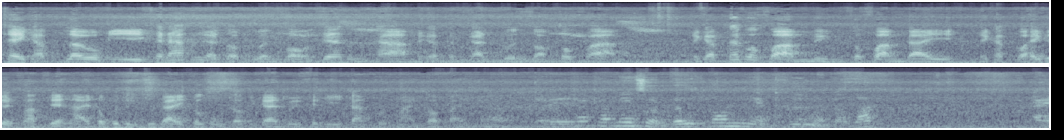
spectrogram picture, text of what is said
ใช่ครับ เรามีคณะพนักงานสอบสวนของเจ้าหน้าที่สงครามนะครับทำการตรวจสอบข้อความ นะครับถ้าข้อความหนึ่งข้อความใดนะครับก่อให้เกิดความเสียหายต่อผู้ถึงผู้ใดก็คงต้องมีการดำเนินคดีตามกฎหมายต่อไปครับท่านครับในส่วนเบื้องต้นเนี่ยคือเหมือนกับว่าไอ้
